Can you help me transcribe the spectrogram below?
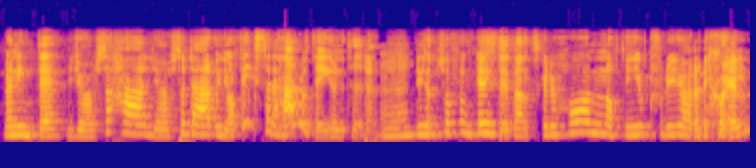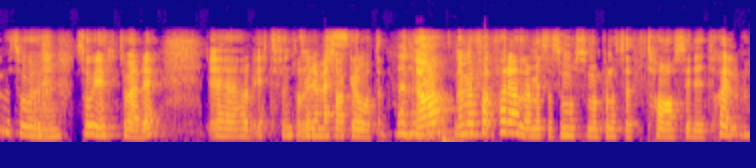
Men inte gör så här, gör så där och jag fixar det här åt dig under tiden. Det, så funkar det inte. Utan ska du ha någonting gjort får du göra det själv. Så, så är, så är det. Eh, det hade varit jättefint om För du saker åt den. Ja, nej, men för, för det allra mesta så måste man på något sätt ta sig dit själv.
